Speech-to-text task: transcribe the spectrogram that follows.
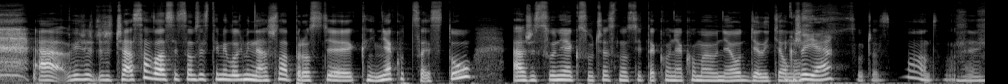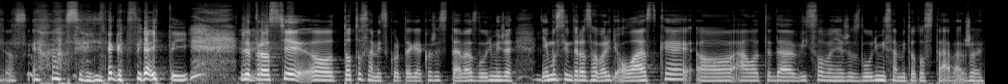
a vieš, že, že časom vlastne som si s tými ľuďmi našla proste k ním nejakú cestu a že sú nejak v súčasnosti takou nejakou mojou neoddeliteľnou... Takže ja? Súčasť. No, hej, asi, asi, aj inak, asi aj ty. Že proste o, toto sa mi skôr tak akože stáva s ľuďmi, že nemusím teraz hovoriť o láske, o, ale teda vyslovene, že s ľuďmi sa mi toto stáva. Že,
